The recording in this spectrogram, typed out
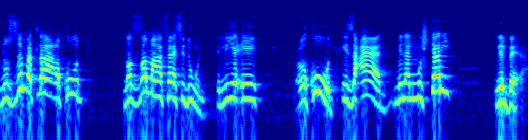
نظمت لها عقود نظمها فاسدون اللي هي إيه؟ عقود إذعان من المشتري للبائع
